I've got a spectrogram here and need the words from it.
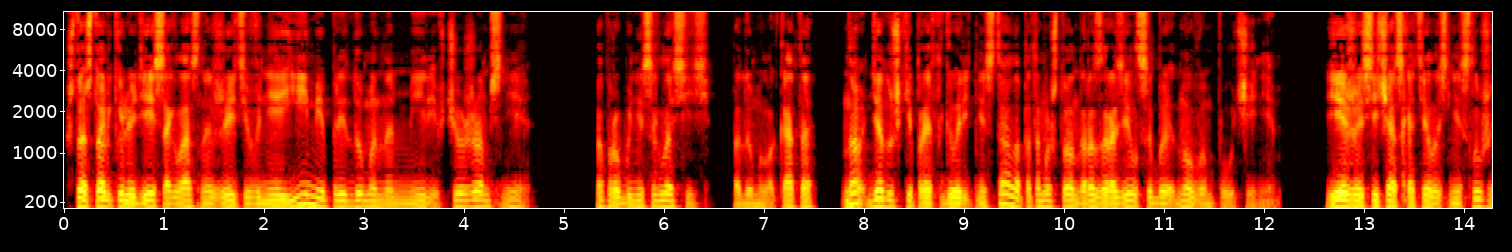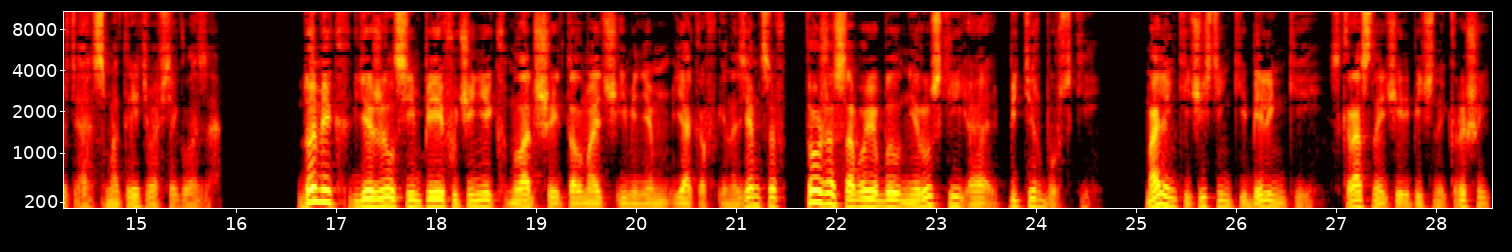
что столько людей согласны жить вне ими придуманном мире, в чужом сне? Попробуй не согласись, — подумала Ката, но дедушке про это говорить не стала, потому что он разразился бы новым поучением. Ей же сейчас хотелось не слушать, а смотреть во все глаза. Домик, где жил Симпеев ученик, младший толмач именем Яков Иноземцев, тоже собою был не русский, а петербургский. Маленький, чистенький, беленький, с красной черепичной крышей,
